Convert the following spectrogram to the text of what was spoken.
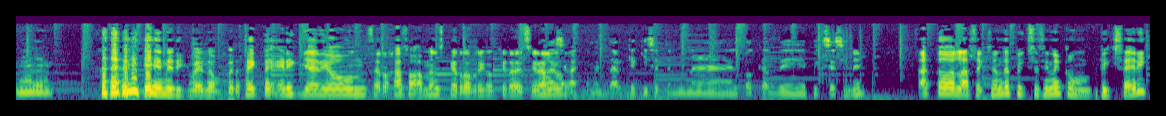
Nada. Bien, Eric, bueno, perfecto. Eric ya dio un cerrojazo, a menos que Rodrigo quiera decir Ahora algo. se va a comentar que aquí se termina el podcast de Pixecine. Exacto, la sección de Pixecine con Pixeric.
